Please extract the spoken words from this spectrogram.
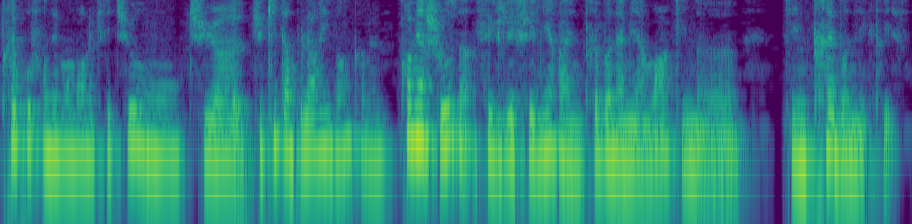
très profondément dans l'écriture où tu, euh, tu quittes un peu la rive hein, quand même. Première chose, c'est que je l'ai fait lire à une très bonne amie à moi qui est une, qui est une très bonne lectrice.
